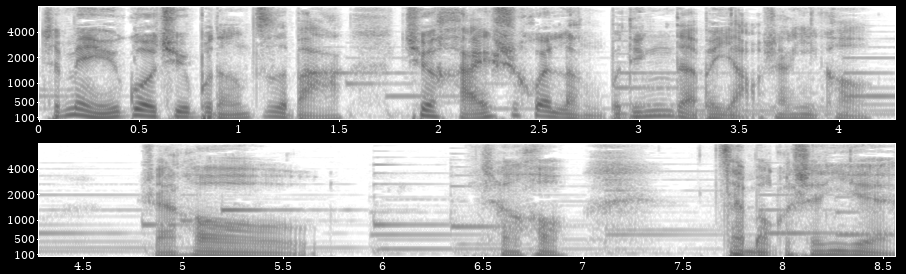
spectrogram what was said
沉湎于过去不能自拔，却还是会冷不丁的被咬上一口，然后，然后，在某个深夜，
